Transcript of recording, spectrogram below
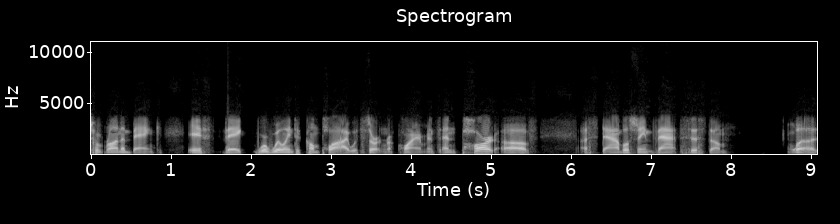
to run a bank if they were willing to comply with certain requirements. And part of establishing that system was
